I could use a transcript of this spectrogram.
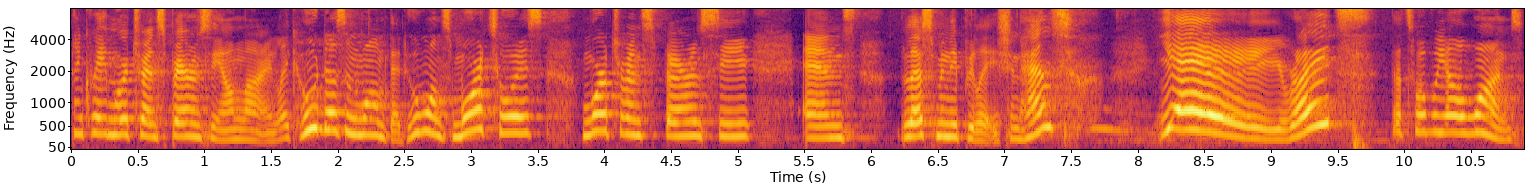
and create more transparency online. Like who doesn't want that? Who wants more choice, more transparency, and less manipulation? Hands? Yay, right? That's what we all want.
